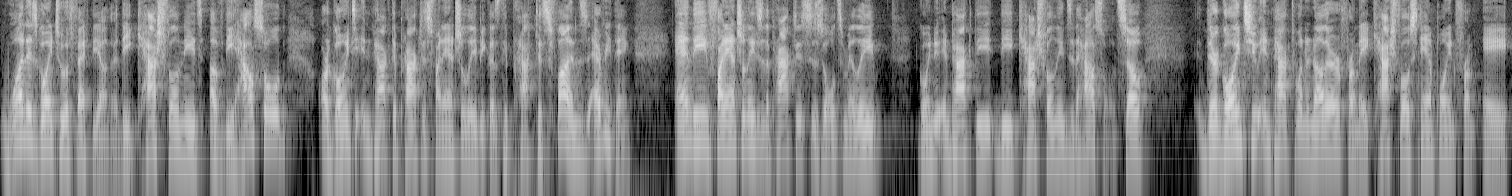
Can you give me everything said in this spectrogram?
one is going to affect the other. The cash flow needs of the household are going to impact the practice financially because the practice funds everything. And the financial needs of the practice is ultimately going to impact the, the cash flow needs of the household. So they're going to impact one another from a cash flow standpoint, from a,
